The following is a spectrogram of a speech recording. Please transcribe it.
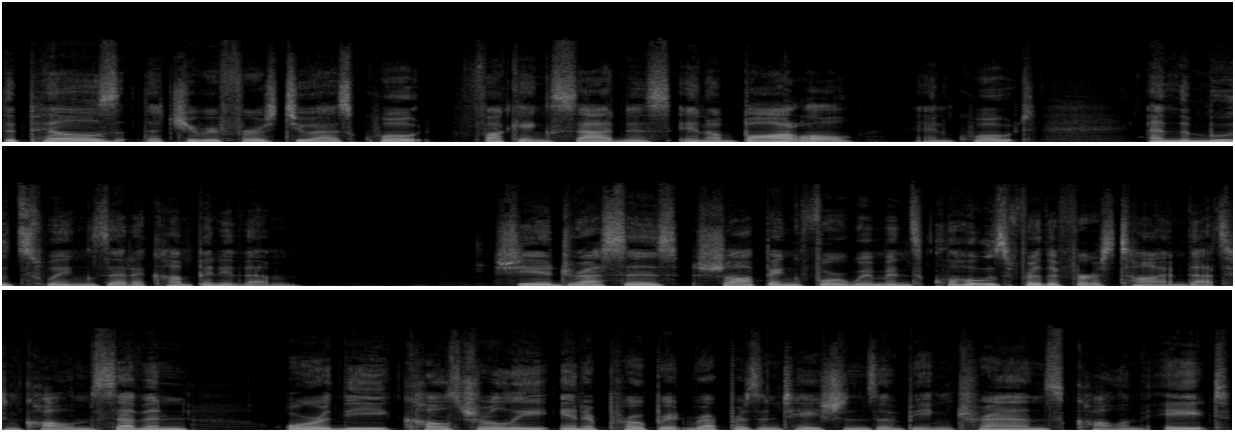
the pills that she refers to as, quote, fucking sadness in a bottle, end quote, and the mood swings that accompany them. She addresses shopping for women's clothes for the first time, that's in column 7, or the culturally inappropriate representations of being trans, column 8,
